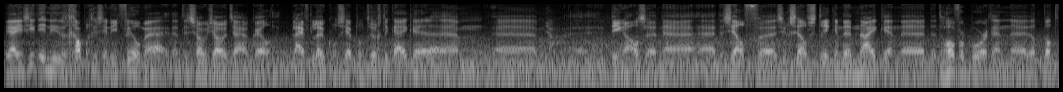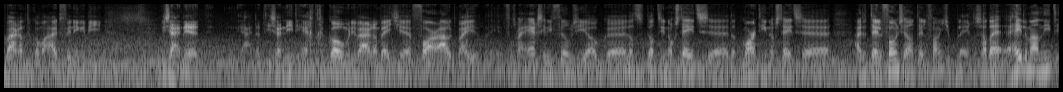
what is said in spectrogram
Ja, je ziet in die, het grappige is in die film, hè, dat is sowieso, het, is ook heel, het blijft een leuk concept om terug te kijken. Ehm, ehm, eh, dingen als een, eh, eh, de zelf, zichzelf strikkende Nike en eh, het hoverboard. En eh, dat, dat waren natuurlijk allemaal uitvindingen die, die zijn de, ja, dat is er niet echt gekomen. Die waren een beetje far out. Maar volgens mij ergens in die film zie je ook eh, dat, dat hij nog steeds, eh, dat Marty nog steeds eh, uit de telefooncel een telefoontje pleegt. Dus ze hadden he- helemaal niet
